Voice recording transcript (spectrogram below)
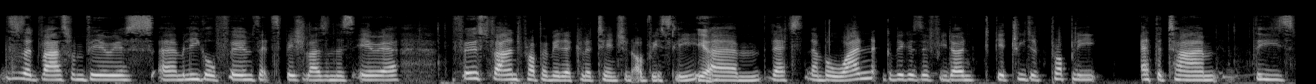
this is advice from various um, legal firms that specialize in this area. First, find proper medical attention, obviously. Yeah. Um, that's number one, because if you don't get treated properly at the time, these,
